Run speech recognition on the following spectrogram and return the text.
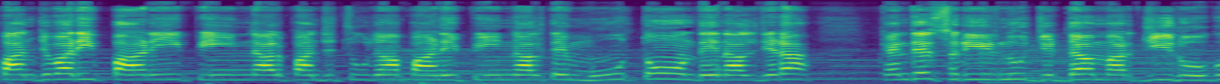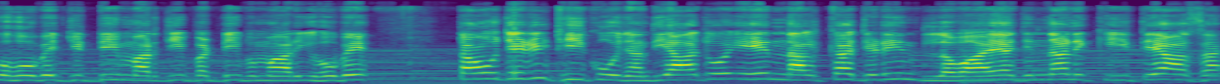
ਪੰਜ ਵਾਰੀ ਪਾਣੀ ਪੀਣ ਨਾਲ, ਪੰਜ ਚੂਲਾਂ ਪਾਣੀ ਪੀਣ ਨਾਲ ਤੇ ਮੂੰਹ ਧੋਣ ਦੇ ਨਾਲ ਜਿਹੜਾ ਕਹਿੰਦੇ ਸਰੀਰ ਨੂੰ ਜਿੱਡਾ ਮਰਜ਼ੀ ਰੋਗ ਹੋਵੇ, ਜਿੱਡੀ ਮਰਜ਼ੀ ਵੱਡੀ ਬਿਮਾਰੀ ਹੋਵੇ ਤਾਂ ਉਹ ਜਿਹੜੀ ਠੀਕ ਹੋ ਜਾਂਦੀ ਆ। ਜੋ ਇਹ ਨਲਕਾ ਜਿਹੜੀ ਲਵਾਇਆ, ਜਿਨ੍ਹਾਂ ਨੇ ਕੀ ਇਤਿਹਾਸ ਹੈ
